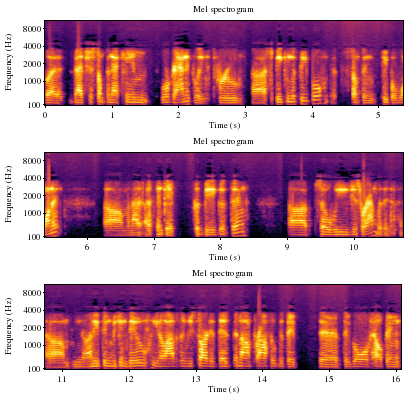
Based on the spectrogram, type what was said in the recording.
but that's just something that came organically through uh, speaking with people. It's something people wanted, um, and I, I think it could be a good thing. Uh, so we just ran with it. Um, you know, anything we can do. You know, obviously we started the, the nonprofit with the, the the goal of helping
